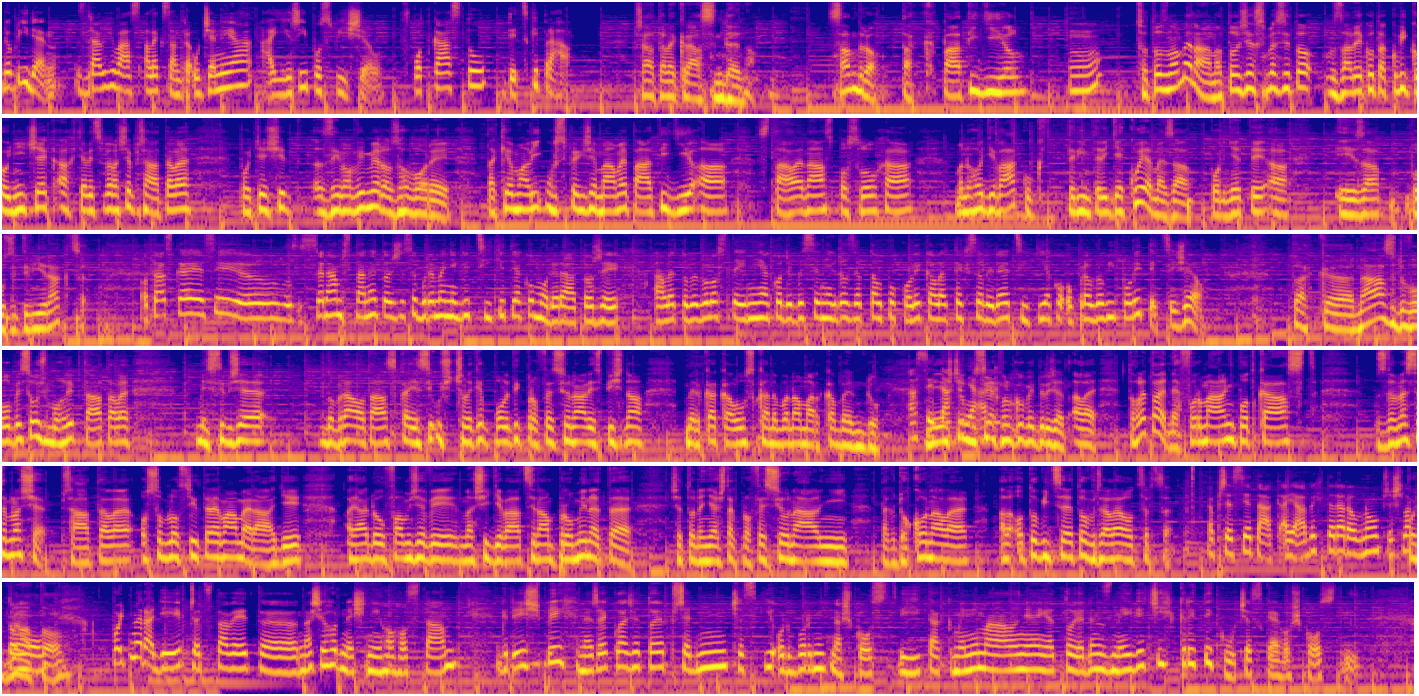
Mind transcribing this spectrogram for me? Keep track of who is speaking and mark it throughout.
Speaker 1: Dobrý den, zdraví vás Alexandra Učenia a Jiří Pospíšil v podcastu Vždycky Praha.
Speaker 2: Přátelé, krásný den. Sandro, tak pátý díl. Mm? Co to znamená? Na to, že jsme si to vzali jako takový koníček a chtěli jsme naše přátele potěšit zimovými rozhovory, tak je malý úspěch, že máme pátý díl a stále nás poslouchá mnoho diváků, kterým tedy děkujeme za podněty a i za pozitivní reakce.
Speaker 1: Otázka je, jestli eh, se nám stane to, že se budeme někdy cítit jako moderátoři, ale to by bylo stejné, jako kdyby se někdo zeptal, po kolika letech se lidé cítí jako opravdoví politici, že jo?
Speaker 2: Tak eh, nás dvou by se už mohli ptát, ale myslím, že dobrá otázka, jestli už člověk je politik profesionál, je spíš na Mirka Kalouska nebo na Marka Bendu.
Speaker 1: Asi
Speaker 2: My
Speaker 1: tak
Speaker 2: ještě
Speaker 1: nějak.
Speaker 2: musíme chvilku vydržet, ale tohle to je neformální podcast, Zveme sem naše přátele, osobnosti, které máme rádi a já doufám, že vy, naši diváci, nám prominete, že to není až tak profesionální, tak dokonale, ale o to více je to vřelé od srdce.
Speaker 1: No přesně tak. A já bych teda rovnou přišla
Speaker 2: Pojďme
Speaker 1: k tomu.
Speaker 2: na to.
Speaker 1: Pojďme raději představit eh, našeho dnešního hosta. Když bych neřekla, že to je přední český odborník na školství, tak minimálně je to jeden z největších kritiků českého školství.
